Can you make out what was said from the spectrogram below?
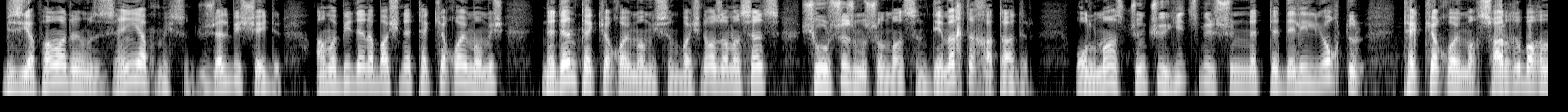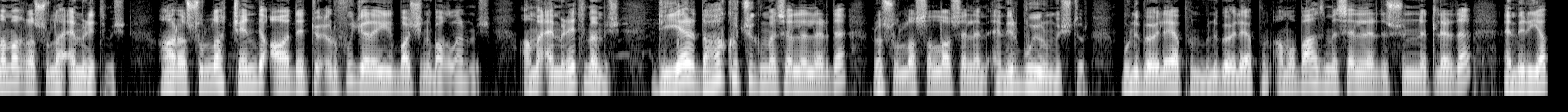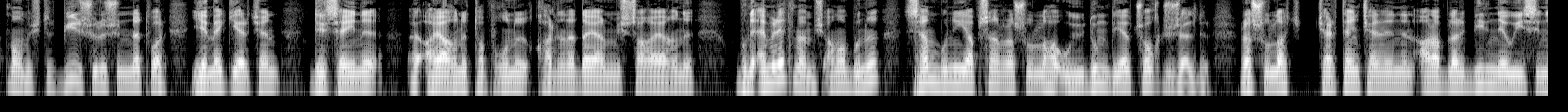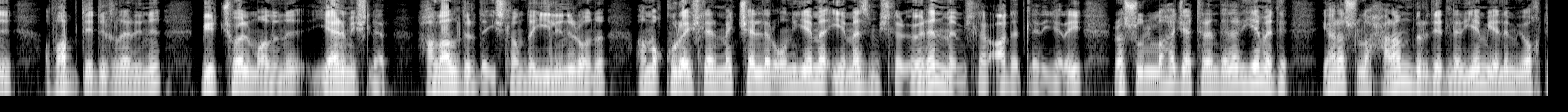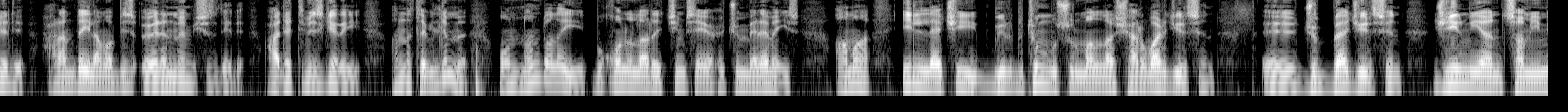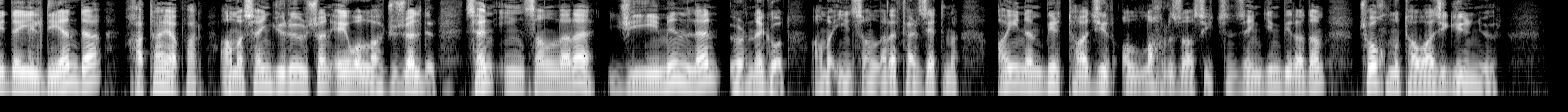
Biz yapamadığımızı sen yapmışsın. Güzel bir şeydir. Ama bir tane başına tekke koymamış. Neden tekke koymamışsın başına? O zaman sen şuursuz Müslümansın demek de hatadır. Olmaz. Çünkü hiçbir sünnette delil yoktur. Tekke koymak, sargı bağlamak Resulullah emretmiş. Ha Resulullah kendi adeti, ürfü gereği başını bağlarmış. Ama emretmemiş. Diğer daha küçük meselelerde Resulullah sallallahu aleyhi ve sellem emir buyurmuştur. Bunu böyle yapın, bunu böyle yapın. Ama bazı meselelerde, sünnetlerde emir yapmamıştır. Bir sürü sünnet var. Yemek yerken dirseğini, e, ayağını, topuğunu karnına dayanmış, sağ ayağını bunu emretmemiş ama bunu sen bunu yapsan Resulullah'a uydum diye çok güzeldir. Resulullah kertenkelenin Araplar bir nevisini vab dediklerini bir çöl malını yermişler. Halaldır da İslam'da yilinir onu ama Kureyşler Mekkeliler onu yeme, yemezmişler öğrenmemişler adetleri gereği. Resulullah'a getirendeler yemedi. Ya Resulullah haramdır dediler yemeyelim yok dedi. Haram değil ama biz öğrenmemişiz dedi adetimiz gereği. Anlatabildim mi? Ondan dolayı bu konuları kimseye hüküm veremeyiz. Ama ille ki bir bütün Müslümanlar şervar girsin e, cübbe girsin, girmeyen samimi değil diyen de hata yapar. Ama sen giriyorsan eyvallah güzeldir. Sen insanlara ciminle örnek ol ama insanlara ferz etme. Aynen bir tacir Allah rızası için zengin bir adam çok mutavazi giyiniyor.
